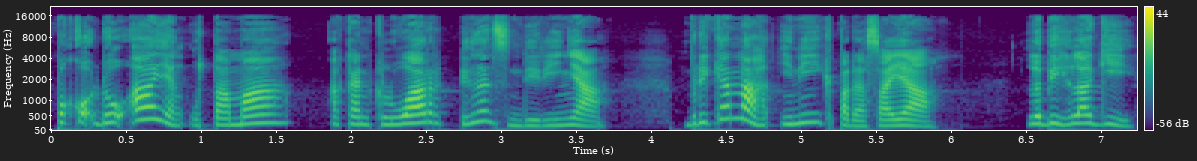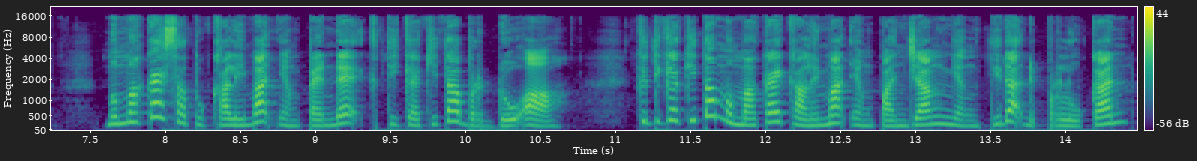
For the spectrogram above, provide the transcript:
pokok doa yang utama akan keluar dengan sendirinya. Berikanlah ini kepada saya. Lebih lagi, memakai satu kalimat yang pendek ketika kita berdoa. Ketika kita memakai kalimat yang panjang yang tidak diperlukan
